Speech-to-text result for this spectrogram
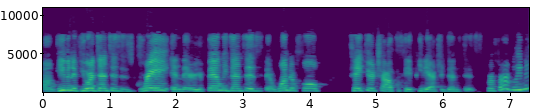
Um, even if your dentist is great and they're your family dentist, they're wonderful. Take your child to see a pediatric dentist, preferably me.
